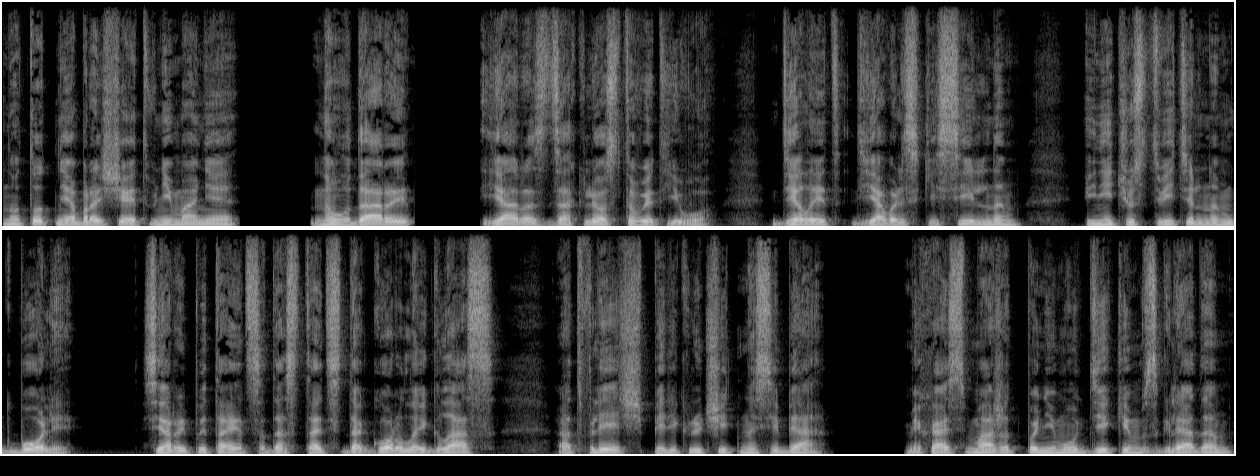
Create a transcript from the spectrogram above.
Но тот не обращает внимания на удары, ярость захлестывает его, делает дьявольски сильным и нечувствительным к боли. Серый пытается достать до горла и глаз, отвлечь, переключить на себя. Михась мажет по нему диким взглядом,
